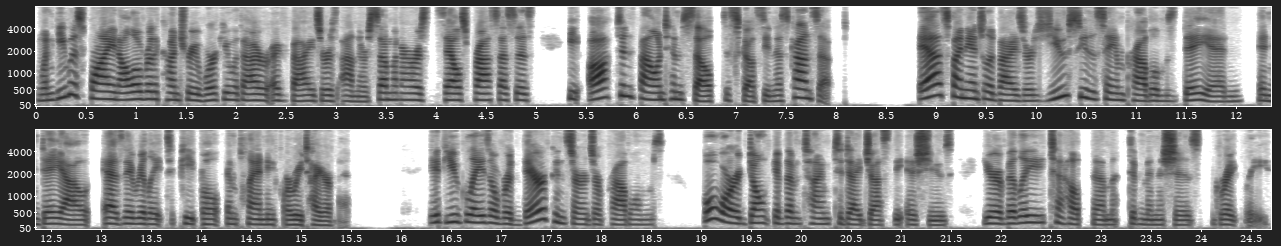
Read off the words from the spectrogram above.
When he was flying all over the country working with our advisors on their seminars, sales processes, he often found himself discussing this concept. As financial advisors, you see the same problems day in and day out as they relate to people in planning for retirement if you glaze over their concerns or problems or don't give them time to digest the issues, your ability to help them diminishes greatly.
